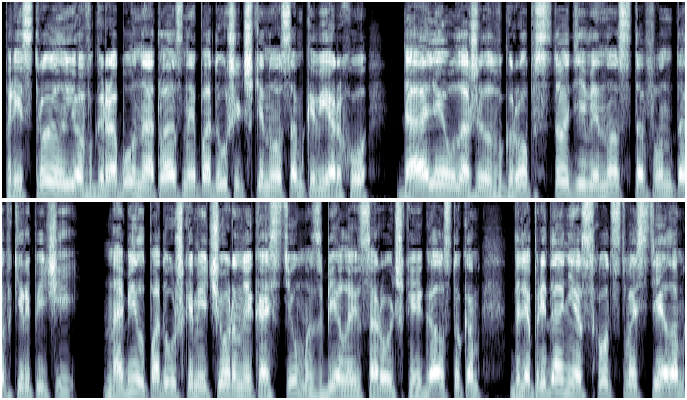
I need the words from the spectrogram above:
пристроил ее в гробу на атласной подушечке носом кверху, далее уложил в гроб 190 фунтов кирпичей, набил подушками черный костюм с белой сорочкой и галстуком для придания сходства с телом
